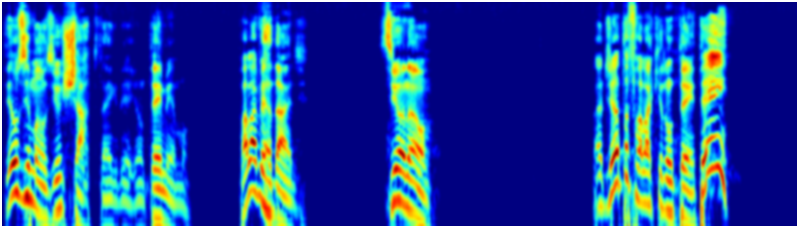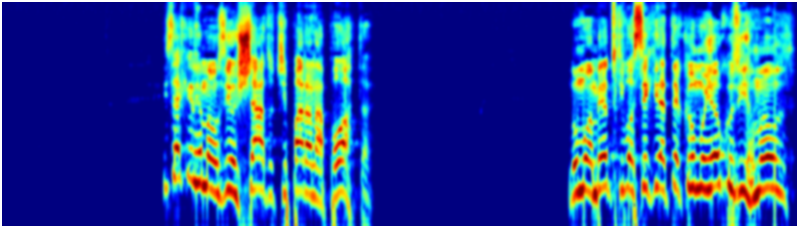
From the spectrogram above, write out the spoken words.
Tem uns irmãozinhos chatos na igreja, não tem, meu irmão? Fala a verdade. Sim ou não? Não adianta falar que não tem. Tem? E se aquele irmãozinho chato te para na porta? No momento que você queria ter comunhão com os irmãos,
